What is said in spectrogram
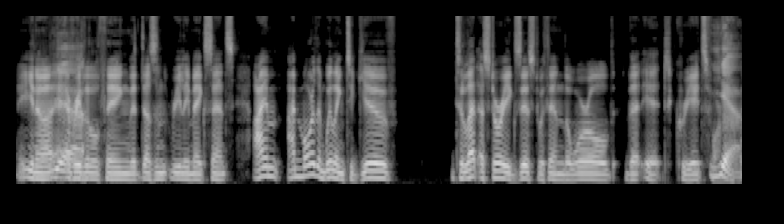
you know yeah. every little thing that doesn't really make sense i'm i'm more than willing to give to let a story exist within the world that it creates for yeah me.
